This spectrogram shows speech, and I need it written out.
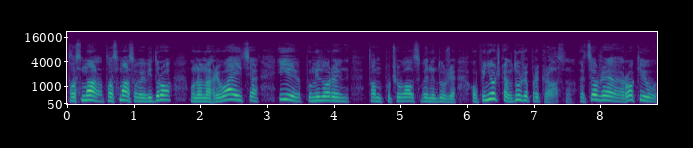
Пластма, пластмасове відро, воно нагрівається, і помідори там почували себе не дуже. А в пеньочках дуже прекрасно. Це вже років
